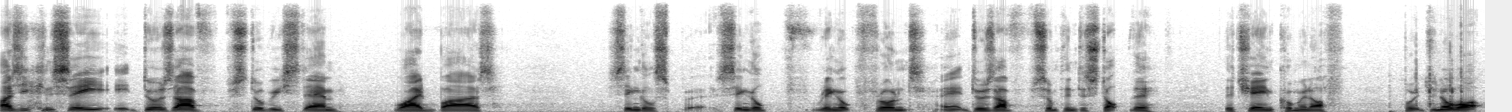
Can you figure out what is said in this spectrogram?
As you can see, it does have stubby stem wide bars, single single ring up front, and it does have something to stop the, the chain coming off. But do you know what?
